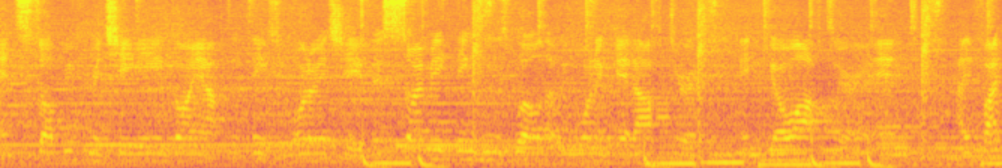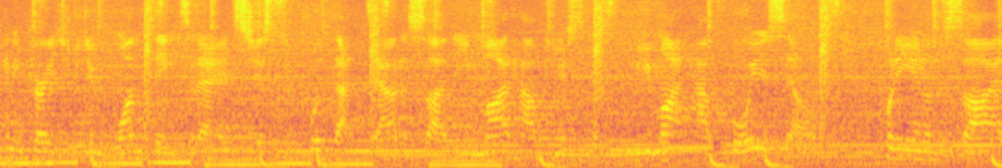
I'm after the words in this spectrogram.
and stop you from achieving and going after things you want to achieve. There's so many things in this world that we want to get after and go after. And if I can encourage you to do one thing today, it's just to put that doubt aside that you might have in your, you might have for yourself, putting it on the side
